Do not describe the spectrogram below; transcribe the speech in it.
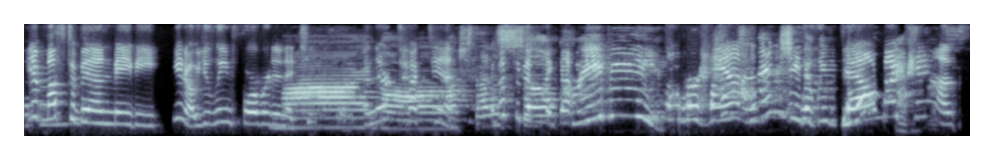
it must have been maybe, you know, you lean forward in a t-shirt and they're tucked in. That it must have so been like that. creepy. So her hand was down my pants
